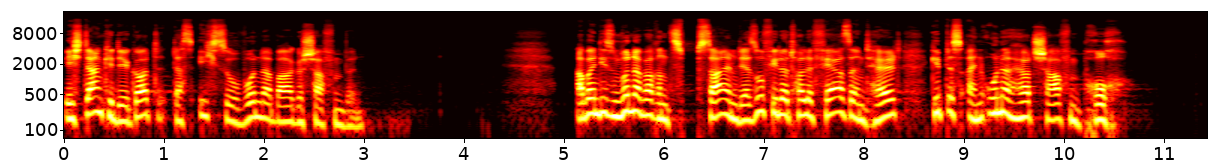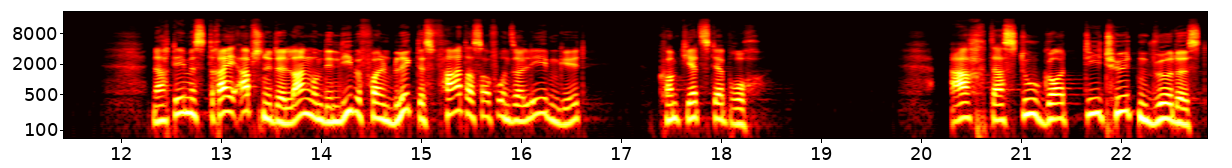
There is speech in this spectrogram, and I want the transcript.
Ich danke dir, Gott, dass ich so wunderbar geschaffen bin. Aber in diesem wunderbaren Psalm, der so viele tolle Verse enthält, gibt es einen unerhört scharfen Bruch. Nachdem es drei Abschnitte lang um den liebevollen Blick des Vaters auf unser Leben geht, kommt jetzt der Bruch. Ach, dass du Gott die töten würdest,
